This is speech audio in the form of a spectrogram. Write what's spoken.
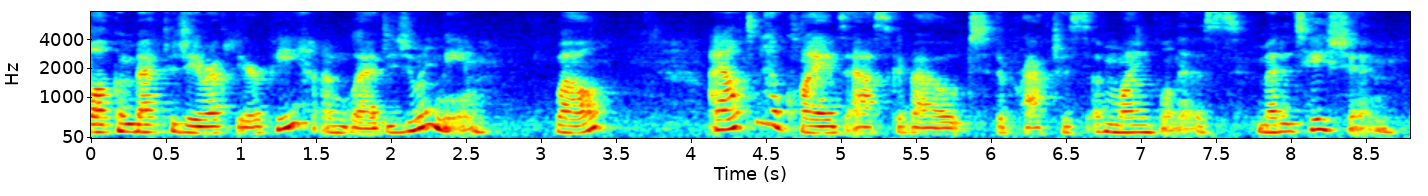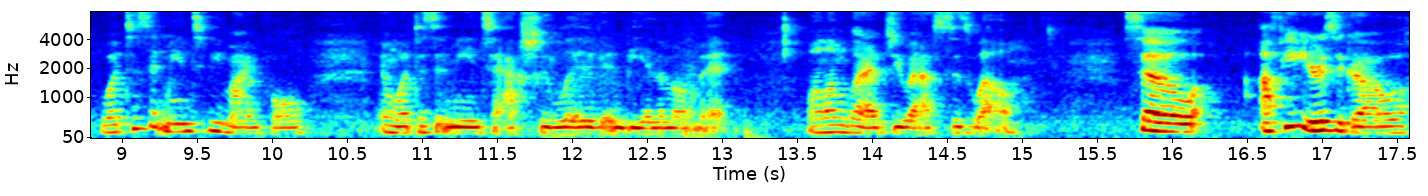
Welcome back to J Rock Therapy. I'm glad you joined me. Well, I often have clients ask about the practice of mindfulness, meditation. What does it mean to be mindful, and what does it mean to actually live and be in the moment? Well, I'm glad you asked as well. So, a few years ago,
